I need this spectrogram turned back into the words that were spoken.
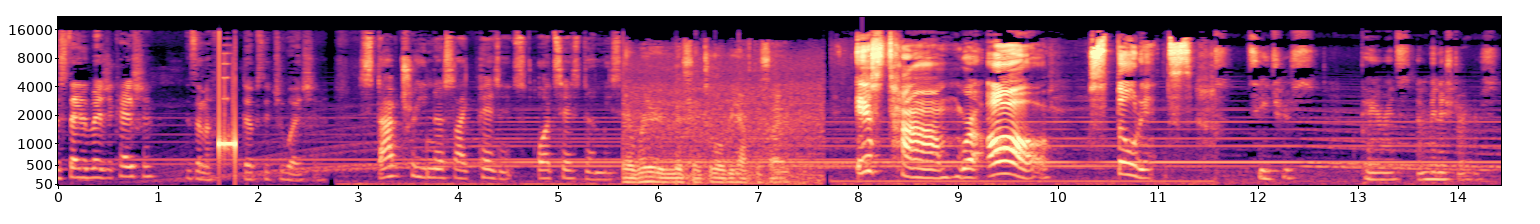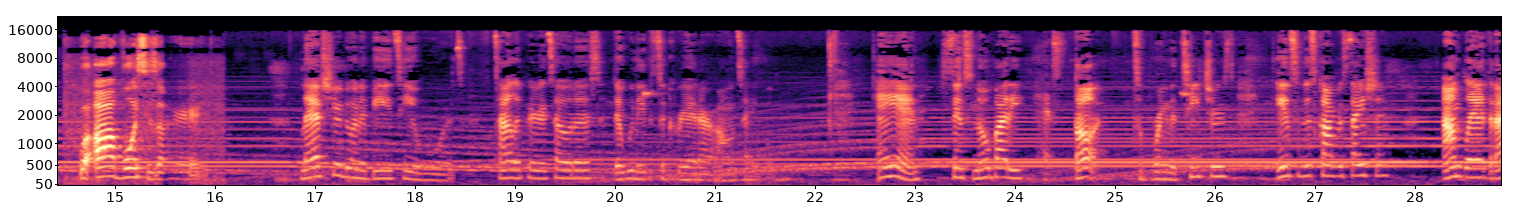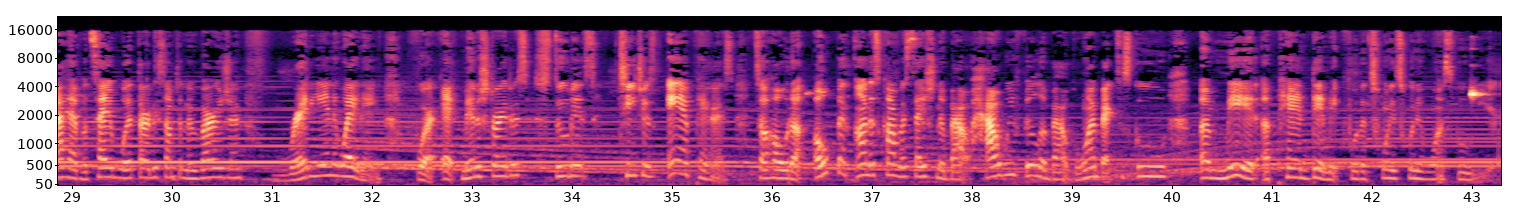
The state of education is in a f***ed up situation. Stop treating us like peasants or test dummies. And really listen to what we have to say. It's time we're all students, teachers, parents, administrators. Where all voices are heard. Last year during the BET Awards, Tyler Perry told us that we needed to create our own table. And since nobody has thought to bring the teachers into this conversation, I'm glad that I have a table at 30 something inversion ready and waiting for administrators, students, teachers, and parents to hold an open, honest conversation about how we feel about going back to school amid a pandemic for the 2021 school year.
